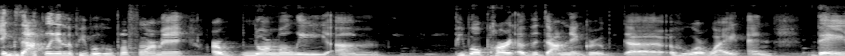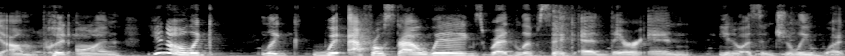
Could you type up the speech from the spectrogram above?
exactly and the people who perform it are normally um, people part of the dominant group uh, who are white and they um, put on you know like like afro style wigs red lipstick and they're in you know essentially what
